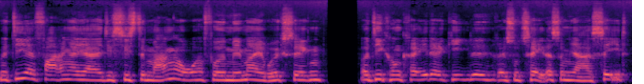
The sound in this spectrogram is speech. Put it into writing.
Med de erfaringer, jeg i de sidste mange år har fået med mig i rygsækken, og de konkrete agile resultater, som jeg har set,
